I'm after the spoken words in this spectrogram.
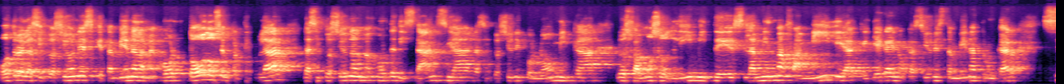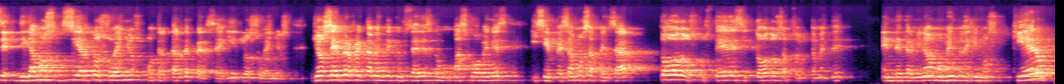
otra de las situaciones que también a lo mejor todos en particular, la situación a lo mejor de distancia, la situación económica, los famosos límites, la misma familia que llega en ocasiones también a truncar, digamos, ciertos sueños o tratar de perseguir los sueños. Yo sé perfectamente que ustedes como más jóvenes, y si empezamos a pensar, todos, ustedes y todos absolutamente, en determinado momento dijimos, quiero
